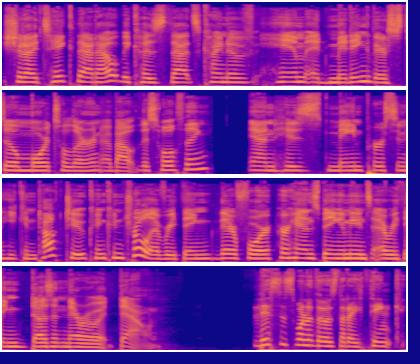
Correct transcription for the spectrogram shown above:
Should I take that out because that's kind of him admitting there's still more to learn about this whole thing? And his main person he can talk to can control everything. Therefore, her hands being immune to everything doesn't narrow it down this is one of those that I think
